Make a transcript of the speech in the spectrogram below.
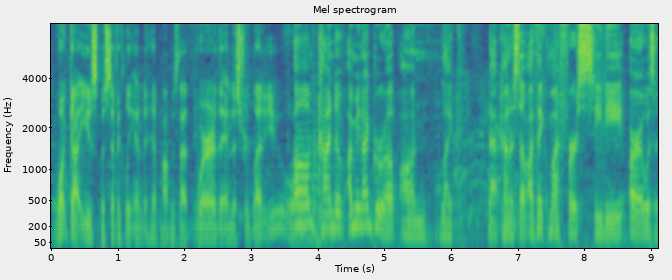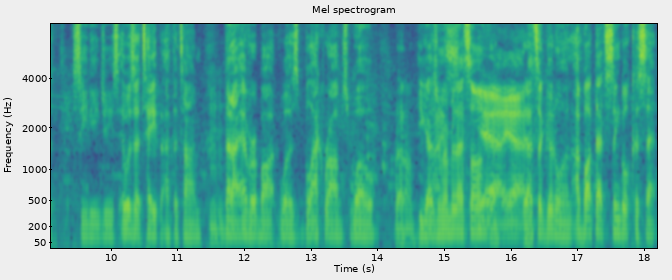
What got you specifically into hip hop? Is that where the industry led you? Or? Um, kind of. I mean, I grew up on like that kind of stuff. I think my first CD, or it was a CD, geez, it was a tape at the time that I ever bought was Black Rob's "Whoa." right on. You guys remember that song? Yeah, yeah. That's a good one. I bought that single cassette.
